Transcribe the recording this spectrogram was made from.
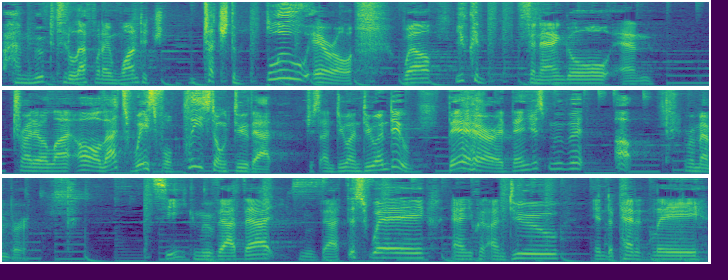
I moved it to the left when I wanted to touch the blue arrow. Well, you could finagle and try to align. Oh, that's wasteful. Please don't do that. Just undo, undo, undo. There, and then just move it up. Remember, see, you can move that, that, move that this way, and you can undo independently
